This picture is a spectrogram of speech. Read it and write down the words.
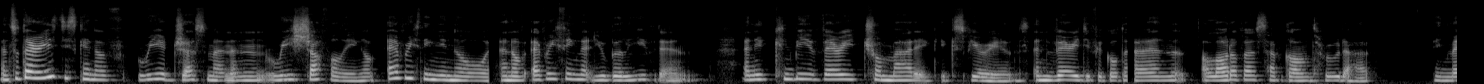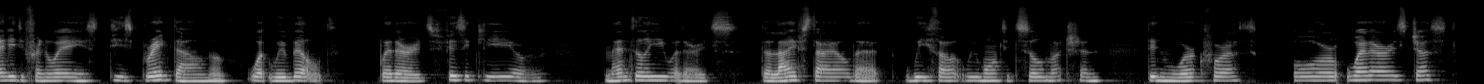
And so there is this kind of readjustment and reshuffling of everything you know and of everything that you believed in. And it can be a very traumatic experience and very difficult. And a lot of us have gone through that in many different ways. This breakdown of what we built, whether it's physically or mentally, whether it's the lifestyle that we thought we wanted so much and didn't work for us, or whether it's just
